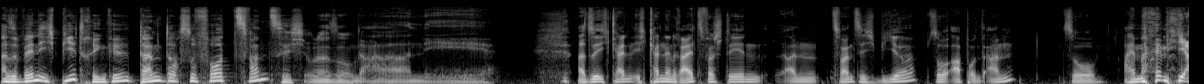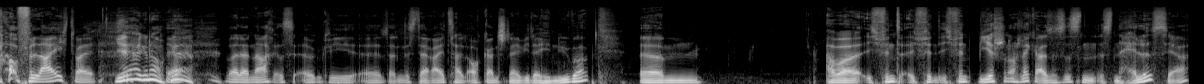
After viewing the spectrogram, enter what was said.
Also wenn ich Bier trinke, dann doch sofort 20 oder so. Ah, nee. Also ich kann, ich kann den Reiz verstehen an 20 Bier, so ab und an. So einmal im Jahr vielleicht, weil, Ja, ja, genau. Ja. Ja. weil danach ist irgendwie, äh, dann ist der Reiz halt auch ganz schnell wieder hinüber. Ähm, aber ich finde, ich finde, ich finde Bier schon auch lecker. Also es ist ein, ist ein helles, ja.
